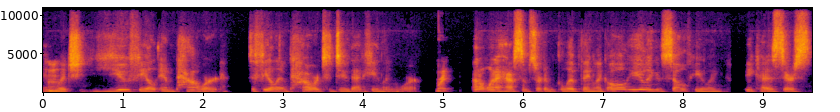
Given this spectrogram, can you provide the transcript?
in mm. which you feel empowered to feel empowered to do that healing work. Right. I don't want to have some sort of glib thing like all healing is self-healing because there's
